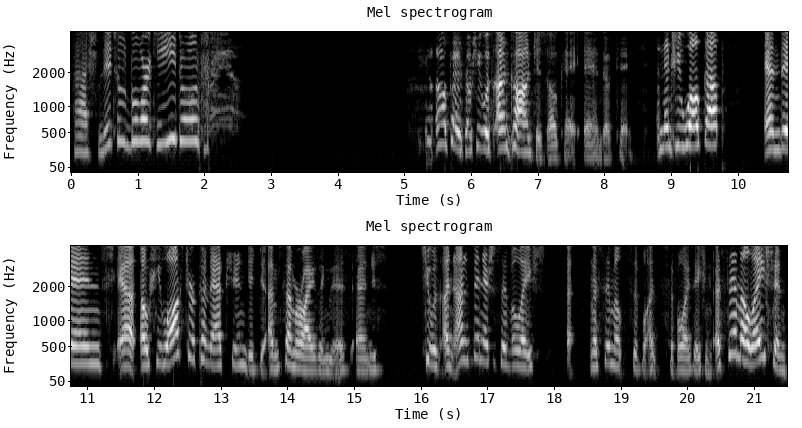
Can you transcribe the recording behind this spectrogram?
Hush, little Borky, don't say. Okay, so she was unconscious. Okay, and okay, and then she woke up, and then uh, oh, she lost her connection. To, I'm summarizing this, and just she was an unfinished civilization assimil- civil- uh, civilization assimilation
